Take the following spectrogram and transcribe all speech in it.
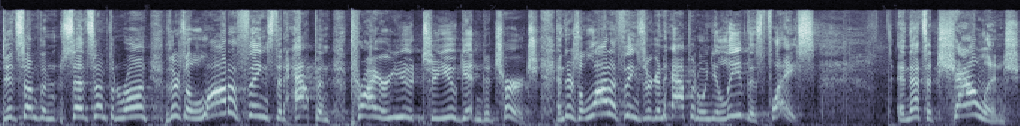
did something, said something wrong, there's a lot of things that happen prior you, to you getting to church. And there's a lot of things that are going to happen when you leave this place. And that's a challenge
